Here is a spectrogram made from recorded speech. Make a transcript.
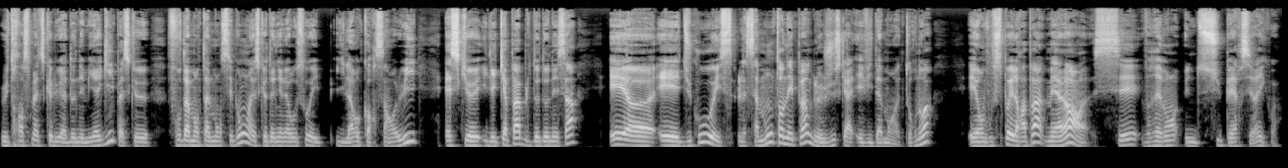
lui transmettre ce que lui a donné Miyagi? Parce que fondamentalement c'est bon. Est-ce que Daniel Larousseau il, a encore ça en lui? Est-ce qu'il est capable de donner ça? Et, euh, et du coup, ça monte en épingle jusqu'à évidemment un tournoi. Et on vous spoilera pas, mais alors, c'est vraiment une super série, quoi.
